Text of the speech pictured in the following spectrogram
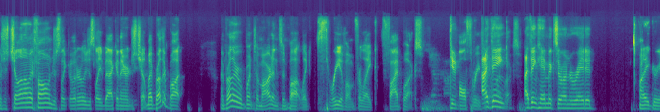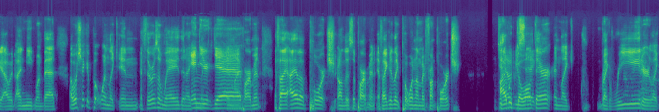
I was just chilling on my phone, just like literally just laid back in there and just chill. My brother bought. My brother went to Martin's and bought like three of them for like five bucks. Dude, All three. for, I think- bucks. I think hammocks are underrated. I agree. I would. I need one bad. I wish I could put one like in. If there was a way that I In could, your like, in my yeah, apartment. If I I have a porch on this apartment, if I could like put one on my front porch, dude, I would be go out there and like like read or like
